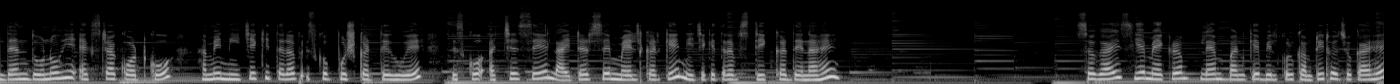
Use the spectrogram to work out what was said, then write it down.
देन दोनों ही एक्स्ट्रा कॉट को हमें नीचे की तरफ़ इसको पुश करते हुए इसको अच्छे से लाइटर से मेल्ट करके नीचे की तरफ़ स्टिक कर देना है। सो so गाइस ये मैक्रम लैम्प बन के बिल्कुल कंप्लीट हो चुका है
